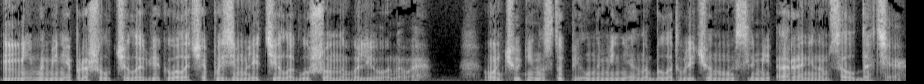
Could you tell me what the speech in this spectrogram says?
Мимо меня прошел человек, волоча по земле тело оглушенного Леонова. Он чуть не наступил на меня, но был отвлечен мыслями о раненом солдате.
